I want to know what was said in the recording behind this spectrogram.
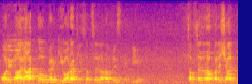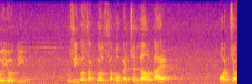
اور ان حالات کو گھر کی عورت ہی سب سے زیادہ فیس کرتی ہے۔ سب سے زیادہ پریشان وہی ہوتی ہے۔ اسی کو سب کو سمو کر چلنا ہوتا ہے۔ اور جب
